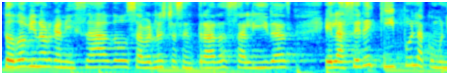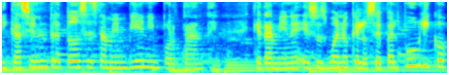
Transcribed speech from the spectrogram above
todo bien organizado, saber nuestras entradas, salidas, el hacer equipo y la comunicación entre todos es también bien importante, que también eso es bueno que lo sepa el público.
